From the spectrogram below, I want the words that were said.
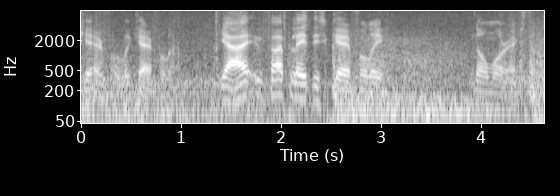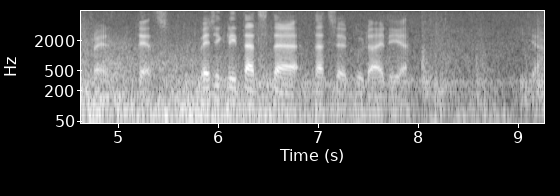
Carefully, carefully. Yeah, if I play this carefully, no more extra deaths. Basically, that's the that's a good idea. Yeah.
